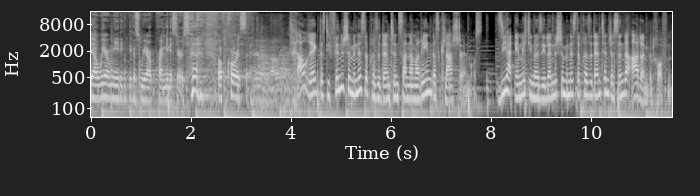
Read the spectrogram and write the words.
Yeah, we are meeting because we are prime ministers. of course. Traurig, dass die finnische Ministerpräsidentin Sanna Marin das klarstellen muss. Sie hat nämlich die neuseeländische Ministerpräsidentin Jacinda Ardern getroffen.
